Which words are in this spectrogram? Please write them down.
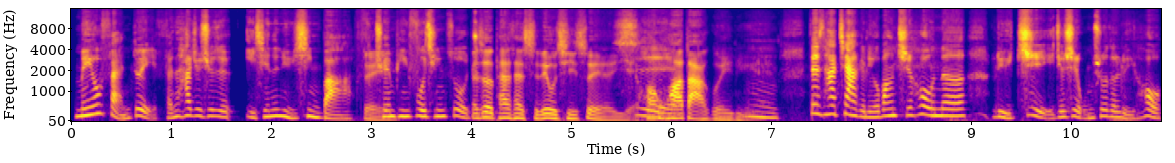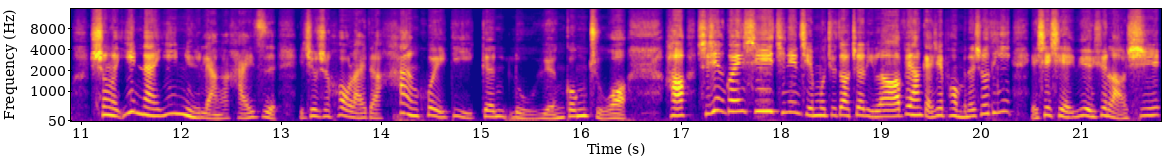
没有反对。反正她就就是以前的女性吧，全凭父亲做主。那时候她才十六七岁而已，黄花大闺女。嗯，但是她嫁给刘邦之后呢，吕雉也就是我们说的吕后。生了一男一女两个孩子，也就是后来的汉惠帝跟鲁元公主哦。好，时间的关系，今天节目就到这里了。非常感谢朋友们的收听，也谢谢岳迅老师。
